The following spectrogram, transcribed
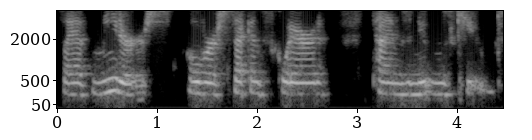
So I have meters over seconds squared times newtons cubed.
